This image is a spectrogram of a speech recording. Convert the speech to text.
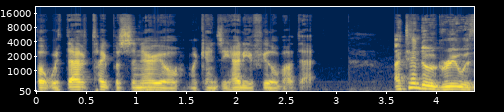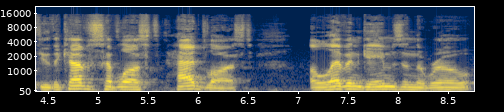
but with that type of scenario, Mackenzie, how do you feel about that? I tend to agree with you. The Cavs have lost, had lost 11 games in the row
